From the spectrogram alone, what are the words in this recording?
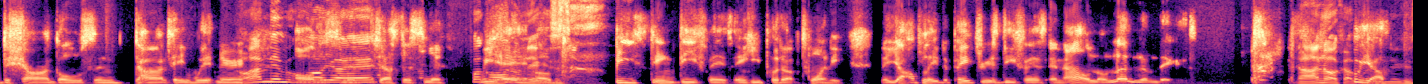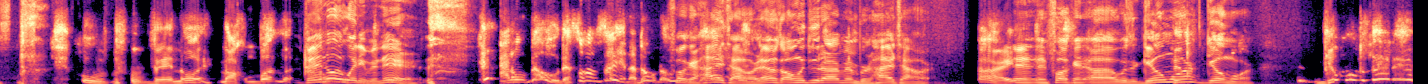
Dashon Goldson, Donte Whitner, oh, I remember Aldon Smith, had. Justin Smith. Fuck we had a beasting defense, and he put up 20. Now y'all played the Patriots defense, and I don't know none of them niggas. Nah, I know a couple who of y'all, niggas. who, who Van Noy, Malcolm Butler. Van Noy wasn't even there. I don't know. That's what I'm saying. I don't know. Fucking Hightower. That was the only dude I remember. Hightower. All right. And, and fucking uh, was it Gilmore? Gilmore. Gilmore was there then?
